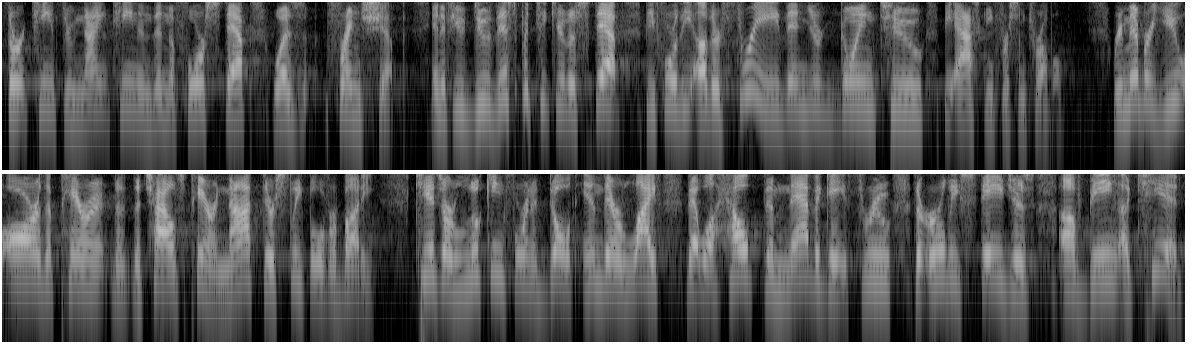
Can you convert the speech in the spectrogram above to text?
13 through 19. And then the fourth step was friendship. And if you do this particular step before the other three, then you're going to be asking for some trouble. Remember, you are the parent, the, the child's parent, not their sleepover buddy. Kids are looking for an adult in their life that will help them navigate through the early stages of being a kid.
